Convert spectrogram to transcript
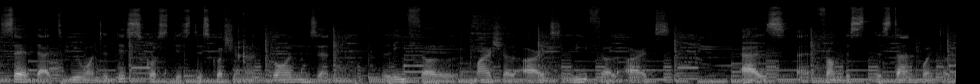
said that we want to discuss this discussion on guns and lethal martial arts, lethal arts, as uh, from the, the, standpoint of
